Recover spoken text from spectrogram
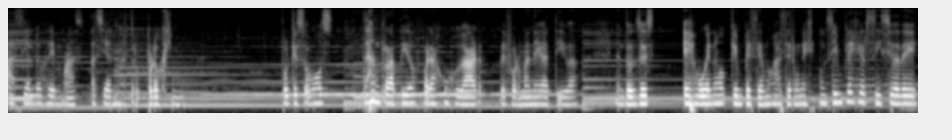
hacia los demás, hacia nuestro prójimo, porque somos tan rápidos para juzgar de forma negativa. Entonces es bueno que empecemos a hacer un, simple ejercicio de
